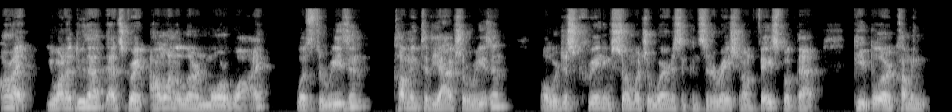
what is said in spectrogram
all right, you want to do that? That's great. I want to learn more. Why? What's the reason? Coming to the actual reason. Well, we're just creating so much awareness and consideration on Facebook that people are coming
